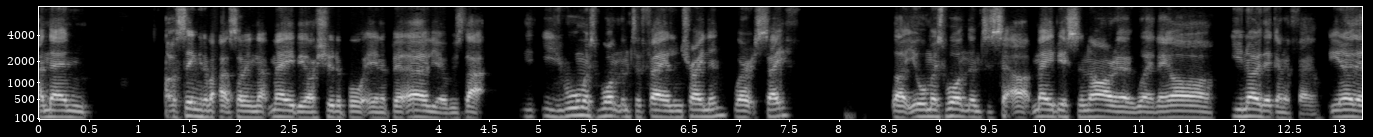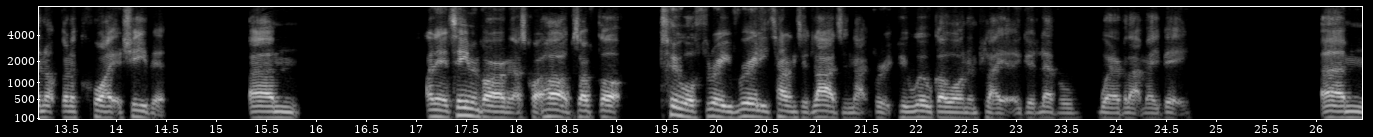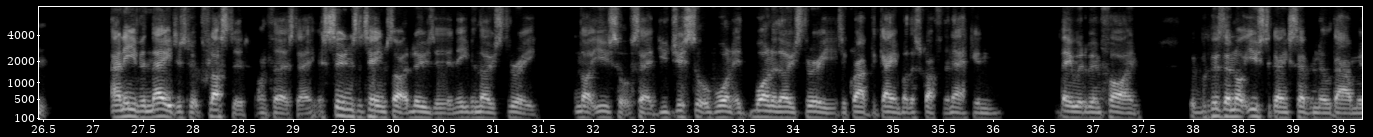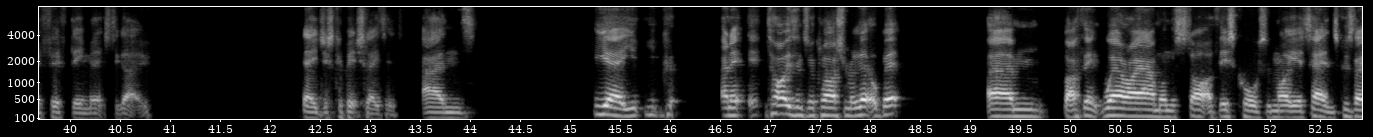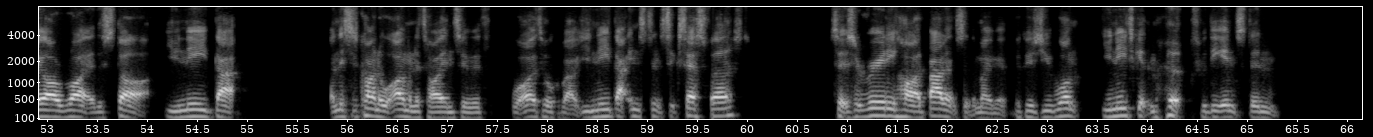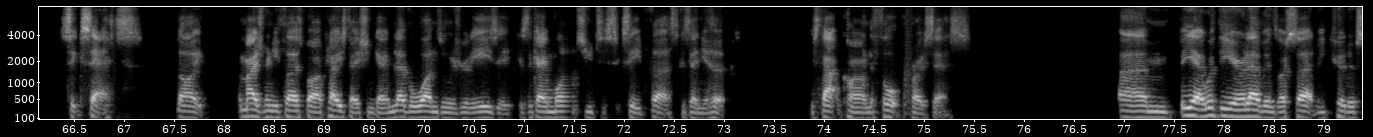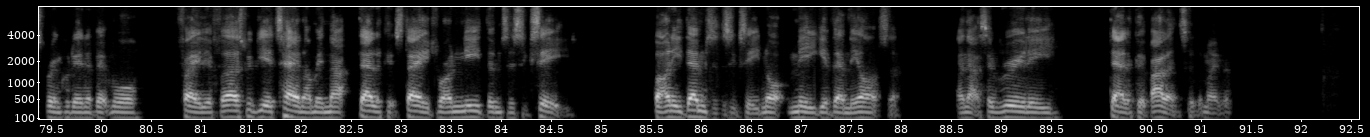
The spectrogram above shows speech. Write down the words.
And then I was thinking about something that maybe I should have brought in a bit earlier was that you almost want them to fail in training where it's safe. Like you almost want them to set up maybe a scenario where they are, you know, they're going to fail. You know, they're not going to quite achieve it. Um, and in a team environment, that's quite hard because I've got two or three really talented lads in that group who will go on and play at a good level wherever that may be. Um, and even they just looked flustered on Thursday. As soon as the team started losing, even those three, like you sort of said, you just sort of wanted one of those three to grab the game by the scruff of the neck and they would have been fine. But because they're not used to going 7 0 down with 15 minutes to go, they just capitulated. And yeah, you, you and it, it ties into a classroom a little bit um, but I think where I am on the start of this course of my year 10s, because they are right at the start, you need that. And this is kind of what I'm going to tie into with what I talk about. You need that instant success first. So it's a really hard balance at the moment because you want, you need to get them hooked with the instant success. Like, imagine when you first buy a PlayStation game, level one's always really easy because the game wants you to succeed first because then you're hooked. It's that kind of thought process. Um, but yeah, with the year 11s, I certainly could have sprinkled in a bit more failure first. With year 10, I'm in that delicate stage where I need them to succeed, but I need them to succeed, not me give them the answer. And that's a really delicate balance at the moment.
